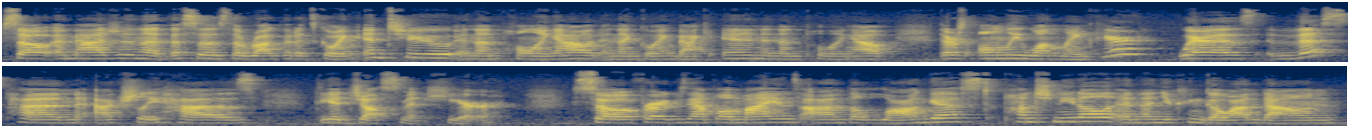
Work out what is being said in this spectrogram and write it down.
So imagine that this is the rug that it's going into and then pulling out and then going back in and then pulling out. There's only one length here. Whereas this pen actually has the adjustment here. So for example, mine's on the longest punch needle and then you can go on down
